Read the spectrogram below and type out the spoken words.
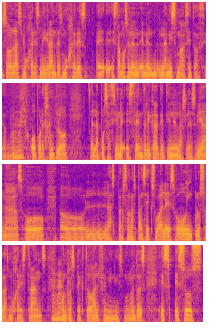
son las mujeres migrantes mujeres, eh, estamos en, en, la misma situación. ¿no? O, por ejemplo, la posición excéntrica que tienen las lesbianas o, las personas pansexuales o incluso las mujeres trans con respecto al feminismo. ¿no? Entonces, es, esos,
